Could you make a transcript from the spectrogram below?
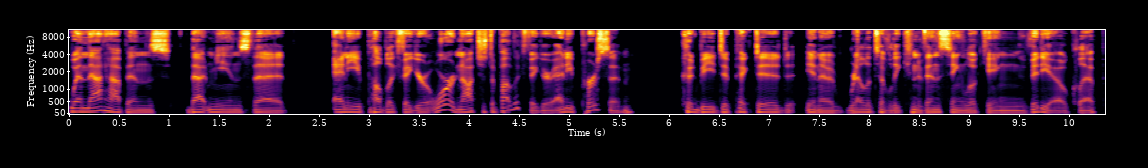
when that happens, that means that any public figure or not just a public figure, any person could be depicted in a relatively convincing looking video clip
